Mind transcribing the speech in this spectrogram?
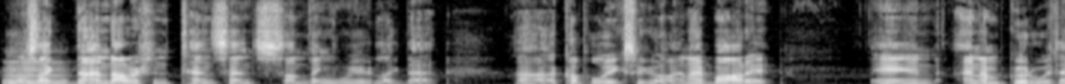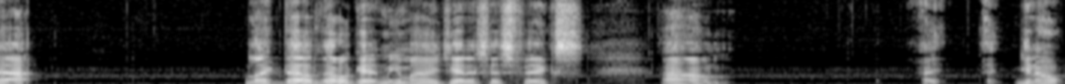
It was like nine dollars and ten cents, something weird like that, uh, a couple weeks ago, and I bought it, and and I'm good with that. Like that that'll get me my Genesis fix. Um, I you know.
